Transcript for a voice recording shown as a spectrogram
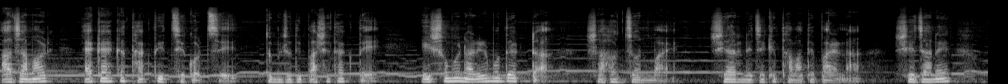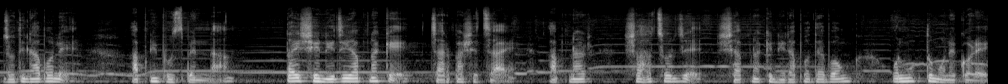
আজ আমার একা একা থাকতে ইচ্ছে করছে। তুমি যদি পাশে থাকতে এই সময় নারীর মধ্যে একটা সাহস জন্মায়। সে আর নিজেকে থামাতে পারে না। সে জানে, যদি না বলে, আপনি বুঝবেন না। তাই সে নিজেই আপনাকে চারপাশে চায়। আপনার সাহচর্যে সে আপনাকে নিরাপদ এবং উন্মুক্ত মনে করে।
